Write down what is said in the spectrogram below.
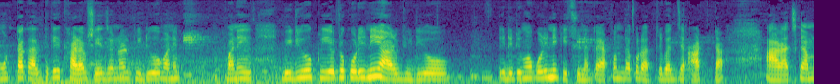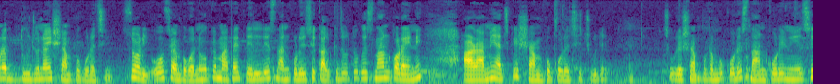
মুডটা কাল থেকে খারাপ। সেই জন্য আর ভিডিও মানে মানে ভিডিও ক্রিয়েটও করিনি আর ভিডিও এডিটিংও করিনি, কিছু না। তো এখন দেখো রাত্রে বাজে আটটা, আর আজকে আমরা দুজনাই শ্যাম্পু করেছি। সরি ও শ্যাম্পু করেনি, ওকে মাথায় তেল দিয়ে স্নান করিয়েছি, কালকে যেহেতু ওকে স্নান করায়নি, আর আমি আজকে শ্যাম্পু করেছি চুলে। চুলে শ্যাম্পু ট্যাম্পু করে স্নান করে নিয়েছি।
